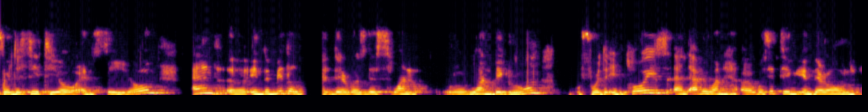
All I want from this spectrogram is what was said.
for the CTO and CEO. And uh, in the middle, there was this one one big room for the employees, and everyone uh, was sitting in their own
